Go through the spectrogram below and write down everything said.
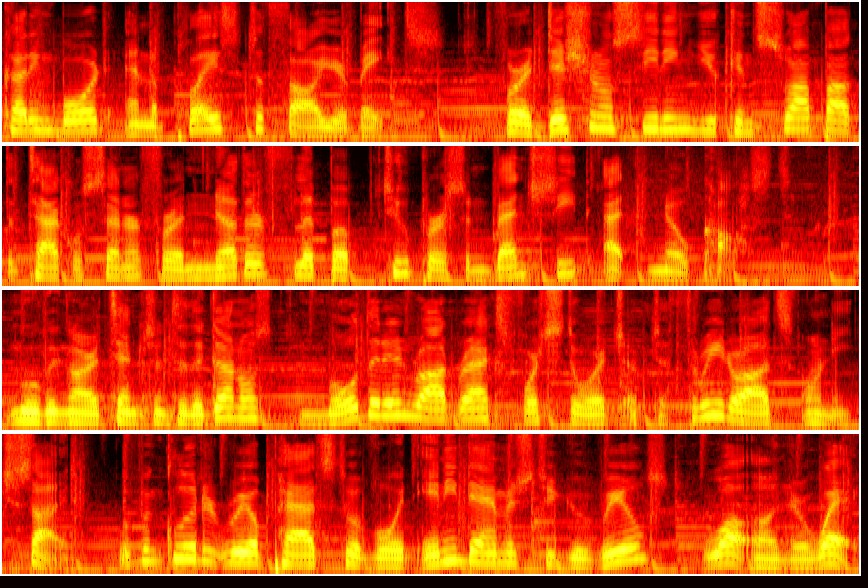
cutting board, and a place to thaw your baits. For additional seating, you can swap out the tackle center for another flip-up two-person bench seat at no cost. Moving our attention to the gunnels, molded in rod racks for storage up to 3 rods on each side. We've included reel pads to avoid any damage to your reels while underway.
